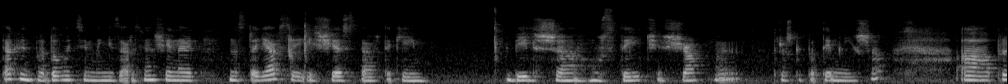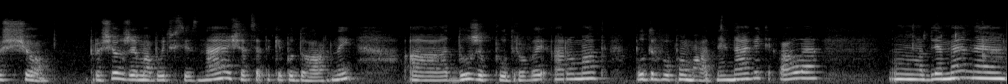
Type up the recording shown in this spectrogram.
так він подобається мені зараз. Він ще й навіть настоявся і ще став такий більш густий, чи що, е, трошки потемніше. А, про що? Про що вже, мабуть, всі знають, що це такий будуарний, а, дуже пудровий аромат, пудрово-помадний навіть, але для мене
